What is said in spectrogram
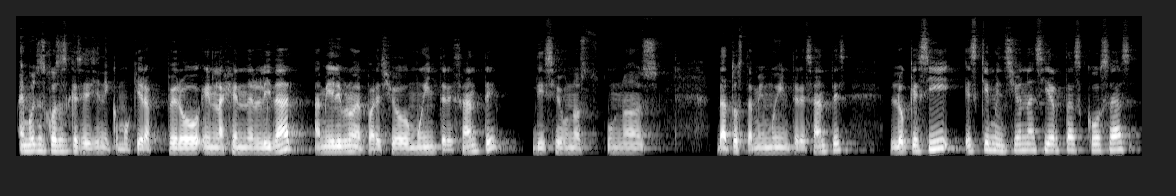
hay muchas cosas que se dicen y como quiera, pero en la generalidad a mí el libro me pareció muy interesante, dice unos, unos datos también muy interesantes. Lo que sí es que menciona ciertas cosas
